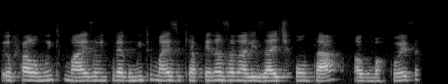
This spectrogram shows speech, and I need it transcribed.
eu falo muito mais, eu entrego muito mais do que apenas analisar e te contar alguma coisa.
